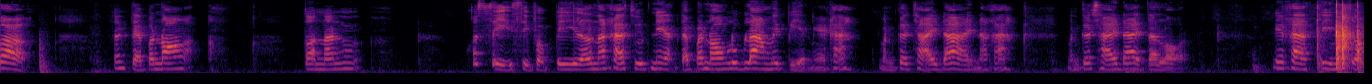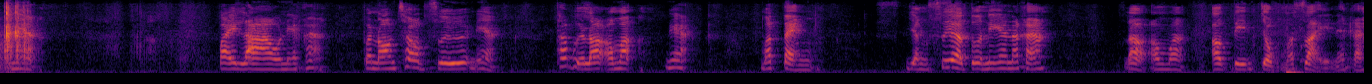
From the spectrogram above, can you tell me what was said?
ก็ตั้งแต่ป้าน้องตอนนั้น ก็สี่สิบกว่าปีแล้วนะคะ ชุดเนี่ยแต่ป้าน้องรูปร่างไม่เปลี่ยนไงคะมันก็ใช้ได้นะคะ มันก็ใช้ได้ตลอด เนี่ยค่ะตีนจบเนี่ยไปลาวเนี่ยค่ะป้าน้องชอบซื้อเนี่ย ถ้าเผื่อเราเอามาเนี่ยมาแต่งอย่างเสื้อตัวนี้นะคะ เราเอามาเอาตีนจบมาใส่เนี่ยค่ะ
